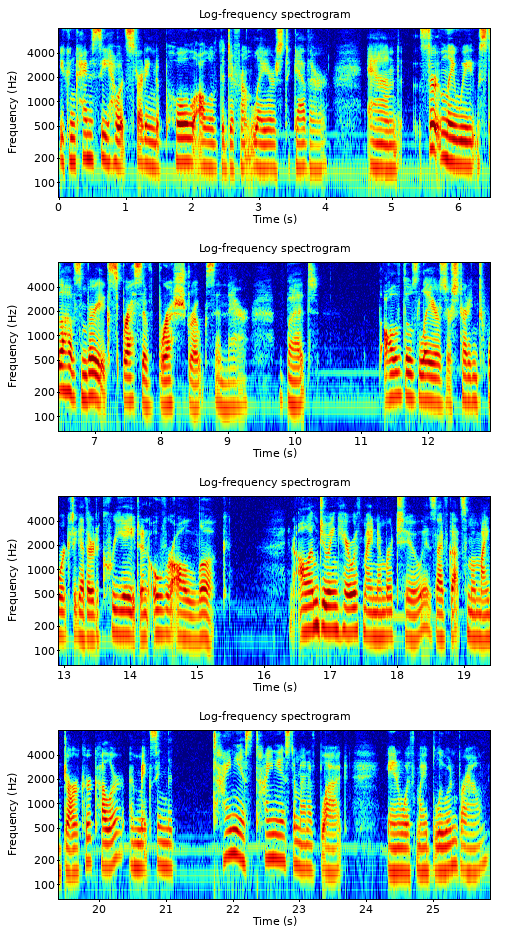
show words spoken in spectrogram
you can kind of see how it's starting to pull all of the different layers together. And certainly we still have some very expressive brush strokes in there, but all of those layers are starting to work together to create an overall look. And all I'm doing here with my number two is I've got some of my darker color. I'm mixing the tiniest, tiniest amount of black in with my blue and brown.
